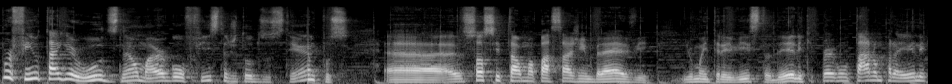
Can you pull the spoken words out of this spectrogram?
Por fim, o Tiger Woods, né, o maior golfista de todos os tempos. É, só citar uma passagem breve de uma entrevista dele que perguntaram para ele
